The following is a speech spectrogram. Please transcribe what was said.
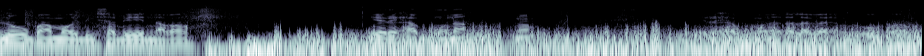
lupa mo, ibig sabihin nako. I-rehab muna, no? I-rehab muna talaga yung lupa mo.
